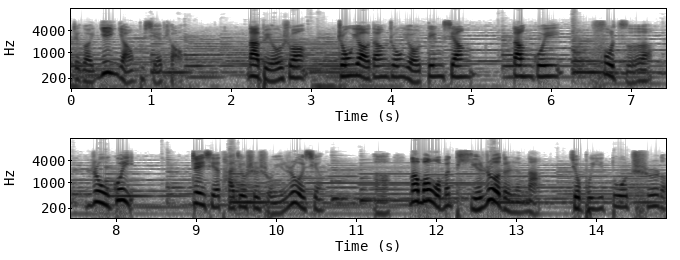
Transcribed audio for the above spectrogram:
这个阴阳不协调。那比如说中药当中有丁香、当归、附子、肉桂这些，它就是属于热性啊。那么我们体热的人呐就不宜多吃了。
